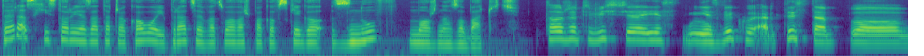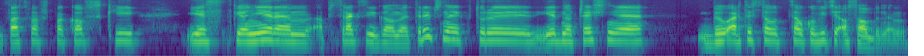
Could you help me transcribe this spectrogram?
Teraz historia zatacza koło i pracę Wacława Szpakowskiego znów można zobaczyć to rzeczywiście jest niezwykły artysta, bo Wacław Szpakowski jest pionierem abstrakcji geometrycznej, który jednocześnie był artystą całkowicie osobnym.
